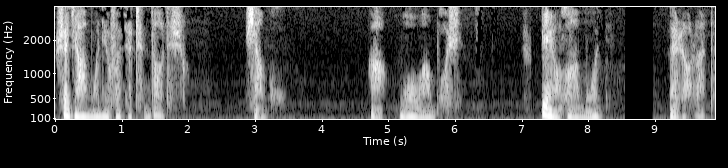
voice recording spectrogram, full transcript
释迦牟尼佛在成道的时候，降魔啊，魔王魔神变化魔女来扰乱他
